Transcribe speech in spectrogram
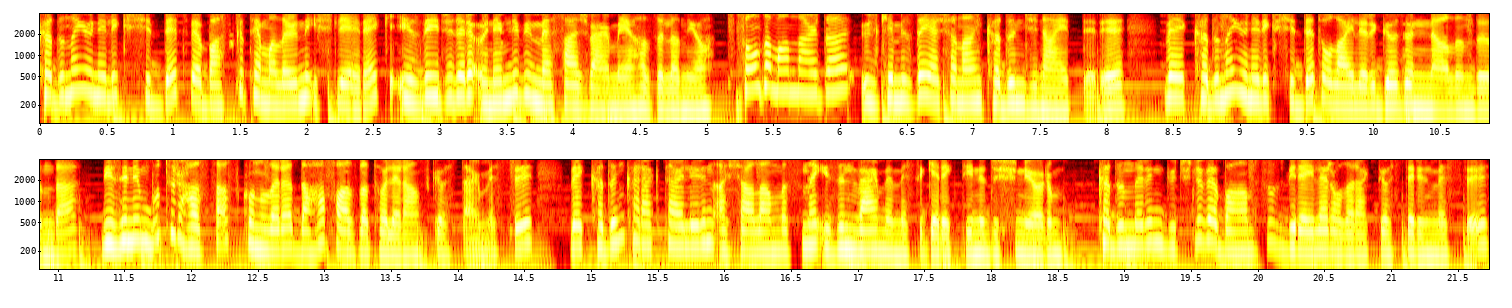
kadına yönelik şiddet ve baskı temalarını işleyerek izleyicilere önemli bir mesaj vermeye hazırlanıyor. Son zamanlarda ülkemizde yaşanan kadın cinayetleri ve kadına yönelik şiddet olayları göz önüne alındığında dizinin bu tür hassas konulara daha fazla tolerans göstermesi ve kadın karakterlerin aşağılanmasına izin vermemesi gerektiğini düşünüyorum. Kadınların güçlü ve bağımsız bireyler olarak gösterilmesi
